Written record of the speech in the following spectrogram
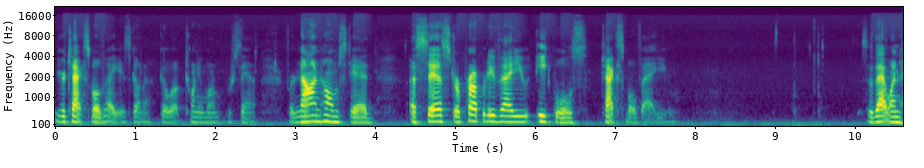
your taxable value is going to go up 21%. For non-homestead, assessed or property value equals taxable value. So that one,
